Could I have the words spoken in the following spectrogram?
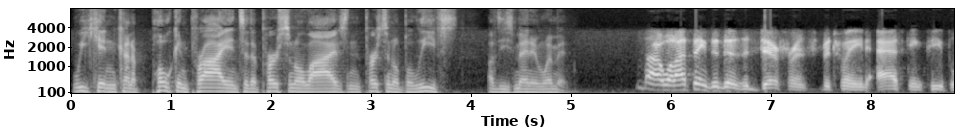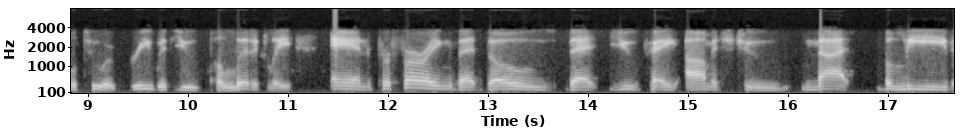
we can kind of poke and pry into the personal lives and personal beliefs of these men and women? No, well, I think that there's a difference between asking people to agree with you politically and preferring that those that you pay homage to not believe,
